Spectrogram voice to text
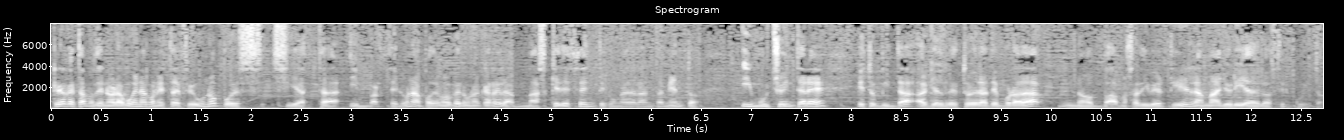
Creo que estamos de enhorabuena con esta F1, pues si hasta en Barcelona podemos ver una carrera más que decente con adelantamiento y mucho interés, esto pinta a que el resto de la temporada nos vamos a divertir en la mayoría de los circuitos.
